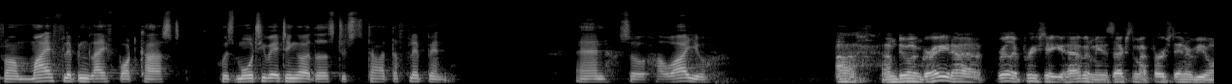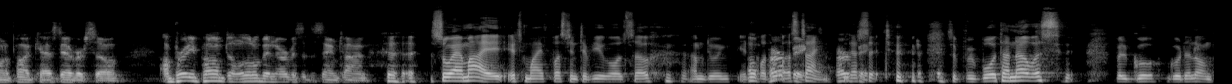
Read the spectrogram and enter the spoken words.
from My Flipping Life podcast, who is motivating others to start the flipping. And so, how are you? Uh, I'm doing great. I really appreciate you having me. It's actually my first interview on a podcast ever, so I'm pretty pumped and a little bit nervous at the same time. so am I. It's my first interview also. I'm doing it oh, for perfect, the first time. Perfect. That's it. so if we both are nervous, we'll go good along.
